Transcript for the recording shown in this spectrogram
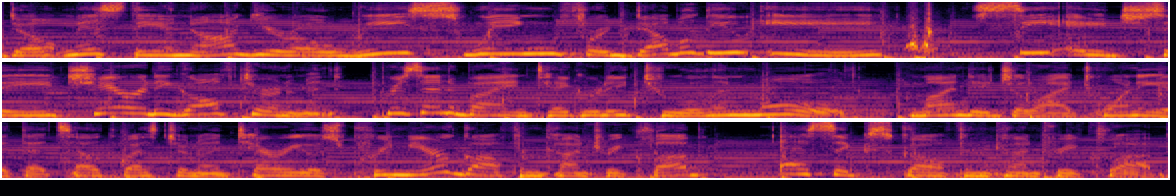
Don't miss the inaugural We Swing for WE CHC Charity Golf Tournament presented by Integrity Tool and Mold. Monday, July 20th at Southwestern Ontario's premier golf and country club, Essex Golf and Country Club.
